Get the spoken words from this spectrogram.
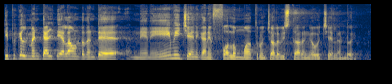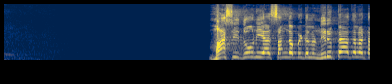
టిపికల్ మెంటాలిటీ ఎలా ఉంటుందంటే నేనేమీ చేయను కానీ ఫలం మాత్రం చాలా విస్తారంగా వచ్చేయాలండి మాసిధోనియా సంఘ బిడ్డలు నిరుపేదలట.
